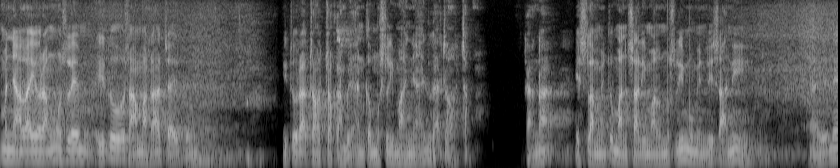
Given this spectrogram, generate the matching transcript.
menyalahi orang muslim itu sama saja itu. Itu rak cocok ambilan kemuslimannya itu gak cocok. Karena Islam itu man salimal muslimu min lisani Nah, ini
